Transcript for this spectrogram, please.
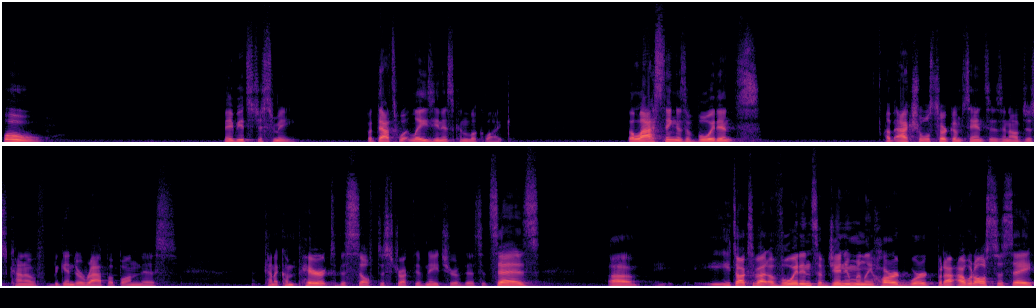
Whoa, Maybe it's just me, but that's what laziness can look like. The last thing is avoidance of actual circumstances, and I'll just kind of begin to wrap up on this, kind of compare it to the self destructive nature of this. It says, uh, he talks about avoidance of genuinely hard work, but I, I would also say,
